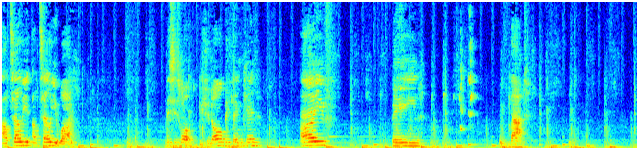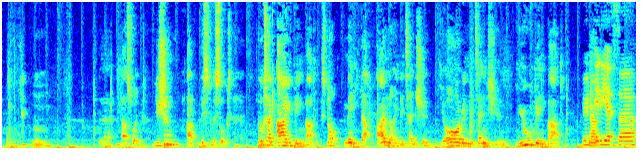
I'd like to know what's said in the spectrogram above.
I'll tell you I'll tell you why. This is what you should all be thinking. I've been bad. Hmm. There. That's what you shouldn't. Uh, this this looks looks like I've been bad. It's not me. That I'm not in detention. You're in detention. You've been bad. You're an Now- idiot, sir.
